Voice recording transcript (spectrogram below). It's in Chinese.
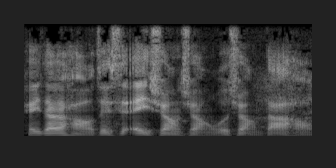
嘿大家好，这里是 A 学长学长，我是学长，大家好。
